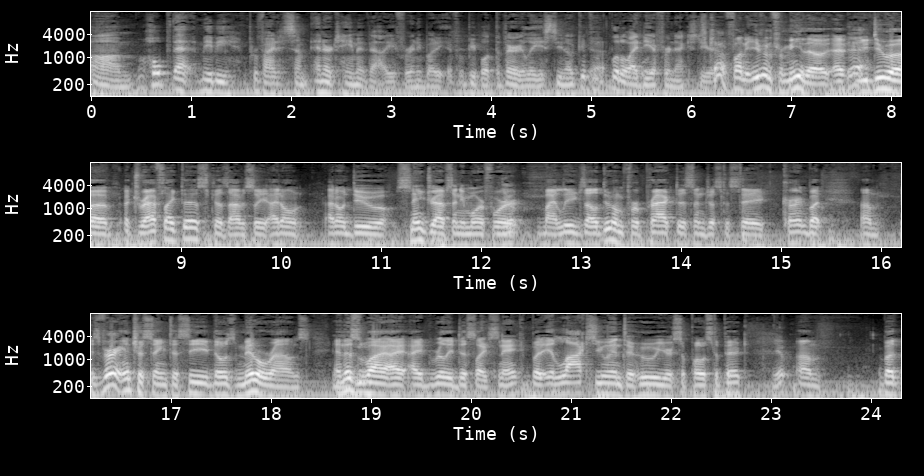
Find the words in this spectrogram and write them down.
Um, hope that maybe provided some entertainment value for anybody, for people at the very least. You know, give a little idea for next year. Kind of funny, even for me though. Yeah. You do a, a draft like this because obviously I don't I don't do snake drafts anymore for Yep. my leagues. I'll do them for practice and just to stay current. But um, it's very interesting to see those middle rounds, and this is Mm-hmm. why I, I really dislike snake. But it locks you into who you're supposed to pick. Yep. Um, but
